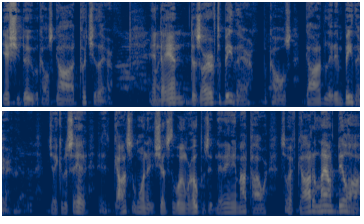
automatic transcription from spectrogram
Yes, you do, because God put you there. And Dan deserved to be there because God let him be there. Jacob has said, God's the one that shuts the womb or opens it, and it ain't in my power. So if God allowed Bilhah,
